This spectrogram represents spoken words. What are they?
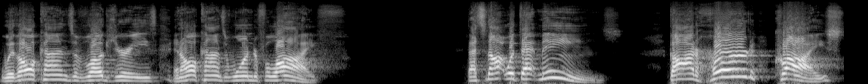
with all kinds of luxuries and all kinds of wonderful life. That's not what that means. God heard Christ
